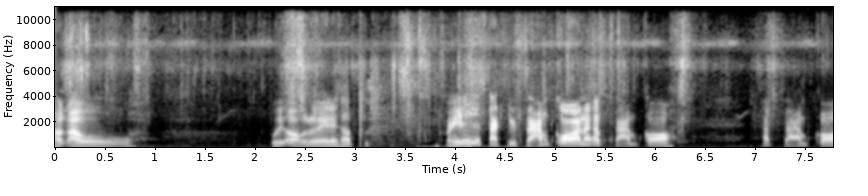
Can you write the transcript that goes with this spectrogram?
พราะเอาปุ๋ยออกเลยนะครับ วันนี้เราจะตัดอยู่สามกอนะครับสามกอครับสามกอ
